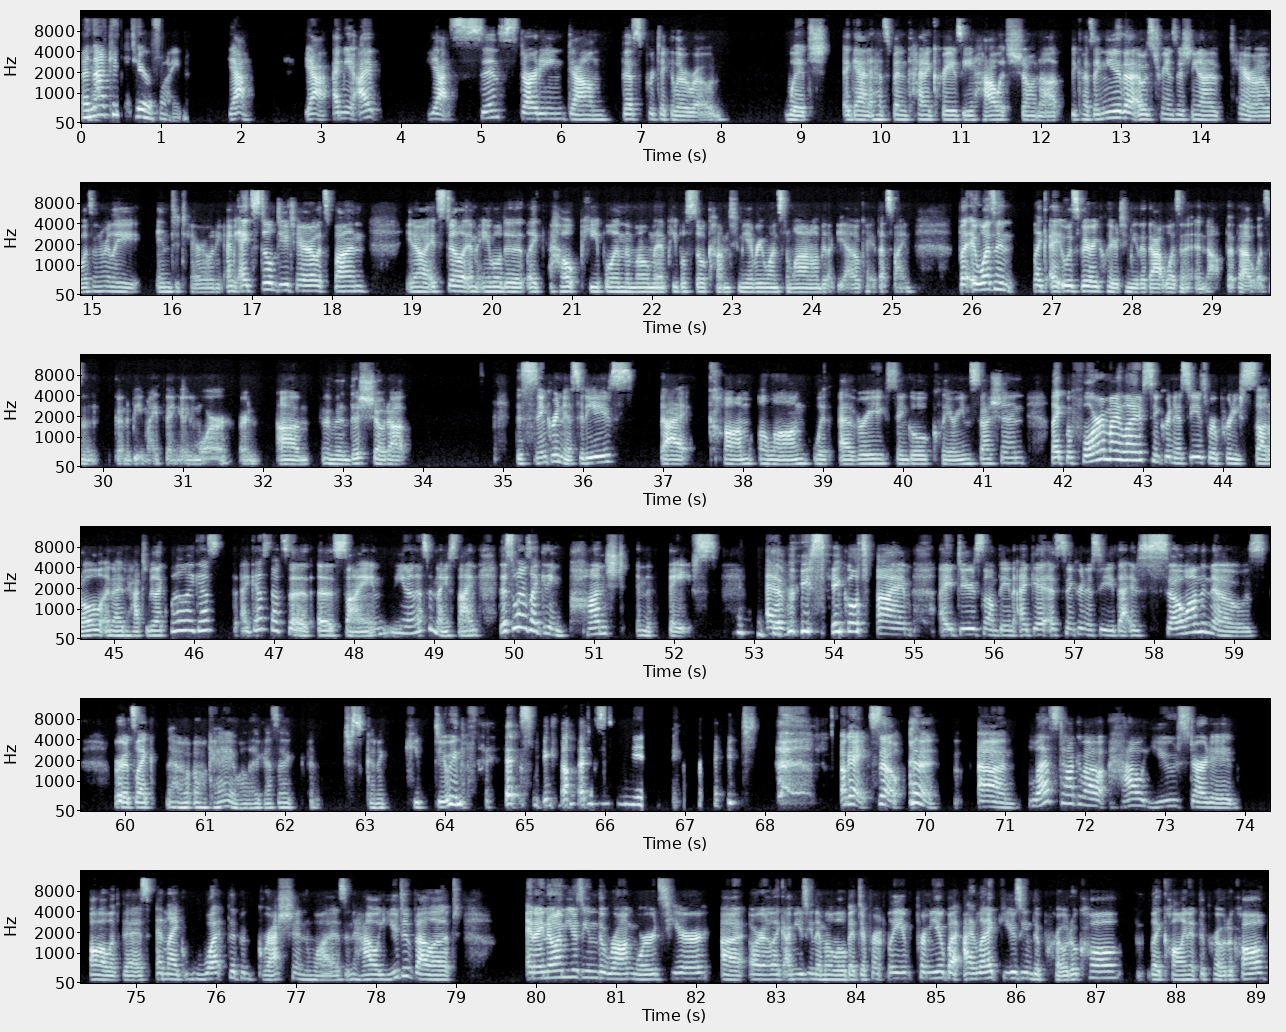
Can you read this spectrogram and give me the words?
And that can be terrifying. Yeah. Yeah. I mean, i yeah since starting down this particular road, which again, it has been kind of crazy how it's shown up because I knew that I was transitioning out of tarot. I wasn't really into tarot. I mean, I still do tarot. It's fun. You know, I still am able to like help people in the moment. People still come to me every once in a while and I'll be like, yeah, okay, that's fine. But it wasn't like, it was very clear to me that that wasn't enough, that that wasn't going to be my thing anymore. Or, um, and then this showed up. The synchronicities that come along with every single clearing session. Like before in my life, synchronicities were pretty subtle, and I'd have to be like, well, I guess, I guess that's a, a sign. You know, that's a nice sign. This one's like getting punched in the face. every single time I do something, I get a synchronicity that is so on the nose where it's like, oh, okay, well, I guess I, I'm just gonna keep doing this because right. Okay, so um, let's talk about how you started all of this and like what the progression was and how you developed and I know I'm using the wrong words here, uh, or like I'm using them a little bit differently from you, but I like using the protocol, like calling it the protocol,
